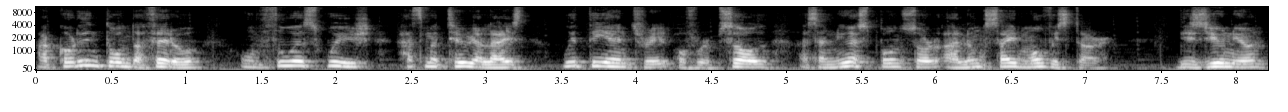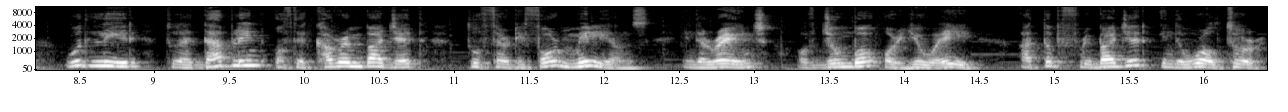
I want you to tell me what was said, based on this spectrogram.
according to Onda Cero, Unzue's wish has materialized with the entry of Repsol as a new sponsor alongside Movistar. This union would lead to the doubling of the current budget to 34 millions in the range of Jumbo or UAE, a top 3 budget in the World Tour,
